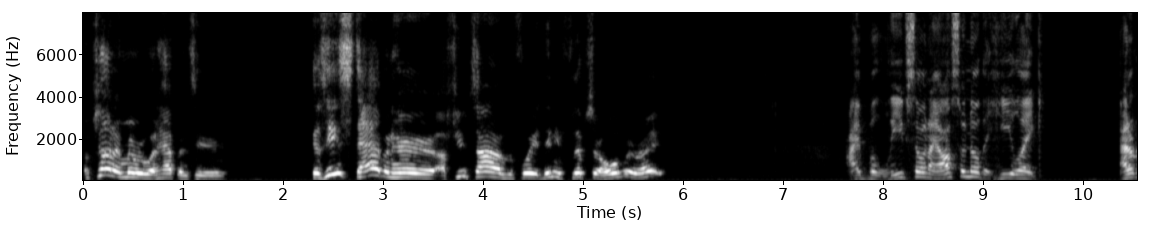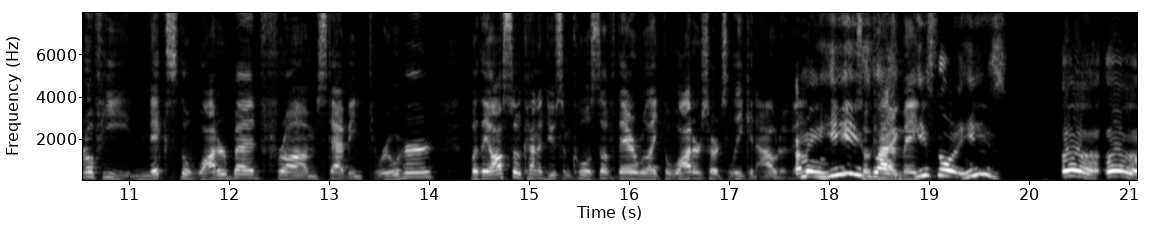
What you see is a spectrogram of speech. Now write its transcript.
I'm trying to remember what happens here, because he's stabbing her a few times before. He, then he flips her over, right? I believe so, and I also know that he like I don't know if he nicks the waterbed from stabbing through her, but they also kind of do some cool stuff there where like the water starts leaking out of it. I mean, he's So like makes- he's going he's uh uh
